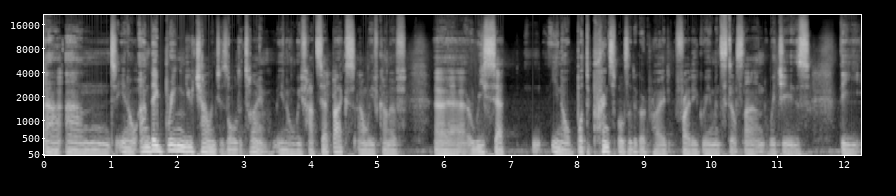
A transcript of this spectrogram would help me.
uh, and you know, and they bring new challenges all the time. You know, we've had setbacks and we've kind of uh, reset. You know, but the principles of the Good Friday, Agreement still stand, which is the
